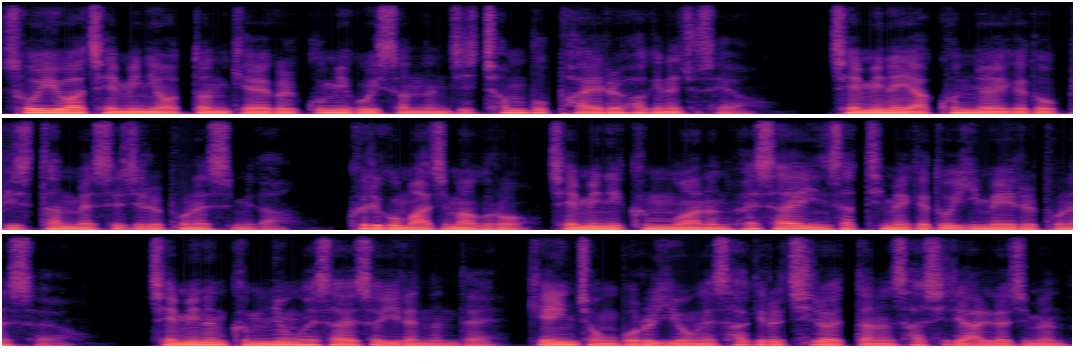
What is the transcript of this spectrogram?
소희와 재민이 어떤 계획을 꾸미고 있었는지 첨부 파일을 확인해 주세요. 재민의 약혼녀에게도 비슷한 메시지를 보냈습니다. 그리고 마지막으로 재민이 근무하는 회사의 인사팀에게도 이메일을 보냈어요. 재민은 금융회사에서 일했는데 개인 정보를 이용해 사기를 치려했다는 사실이 알려지면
